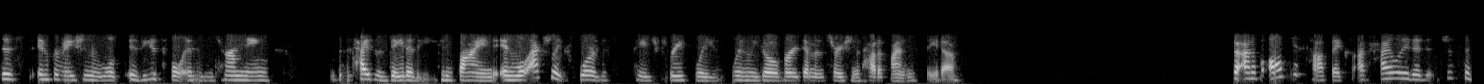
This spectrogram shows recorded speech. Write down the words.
this information will, is useful in determining the types of data that you can find, and we'll actually explore this page briefly when we go over a demonstration of how to find this data. So out of all these topics, I've highlighted just a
